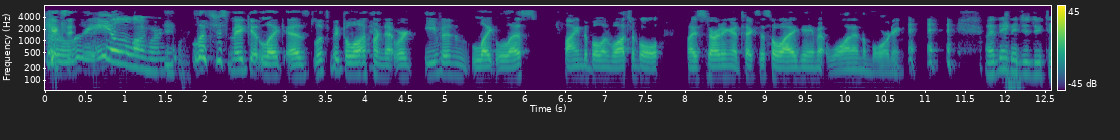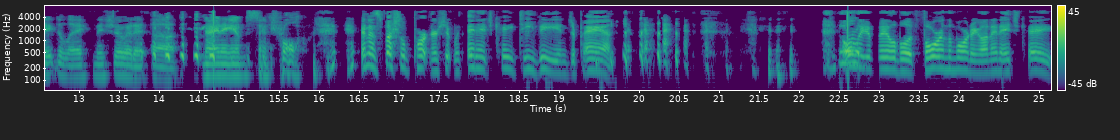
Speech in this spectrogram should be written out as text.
kicks it. Real Longhorn Network. let's just make it like as let's make the Longhorn Network even like less findable and watchable by starting a Texas Hawaii game at one in the morning. I think they just do tape delay. and They show it at uh, 9 a.m. Central. In a special partnership with NHK TV in Japan. Only available at four in the morning on NHK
